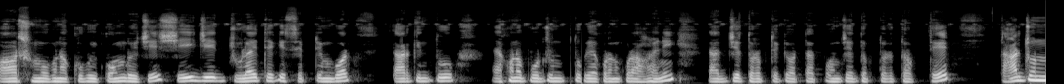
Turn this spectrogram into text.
পাওয়ার সম্ভাবনা খুবই কম রয়েছে, সেই যে জুলাই থেকে সেপ্টেম্বর, তার কিন্তু এখনও পর্যন্ত ক্রিয়াকরণ করা হয়নি রাজ্যের তরফ থেকে, অর্থাৎ পঞ্চায়েত দপ্তরের তরফ থেকে। তার জন্য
